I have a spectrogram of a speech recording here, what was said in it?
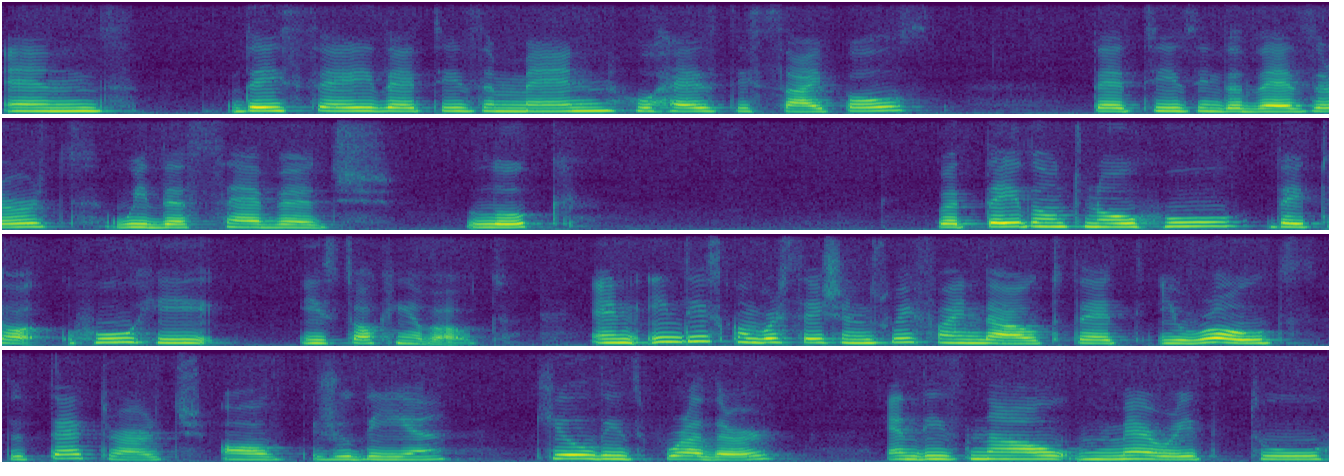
And they say that is a man who has disciples that is in the desert with a savage look. But they don't know who they talk, who he is talking about. And in these conversations we find out that Herodes the tetrarch of Judea killed his brother and is now married to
